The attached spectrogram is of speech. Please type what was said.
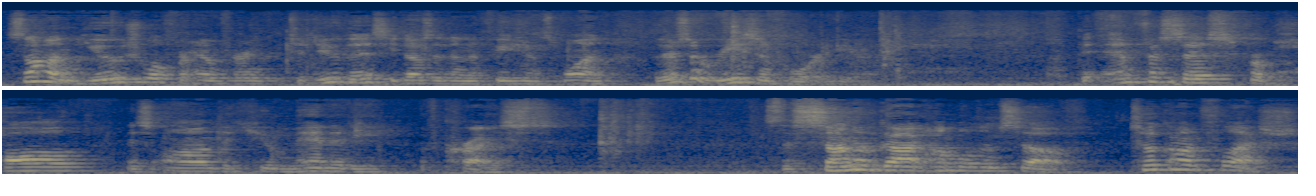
It's not unusual for him to do this. He does it in Ephesians 1. But there's a reason for it here the emphasis for Paul is on the humanity of Christ. As the Son of God humbled himself, took on flesh,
